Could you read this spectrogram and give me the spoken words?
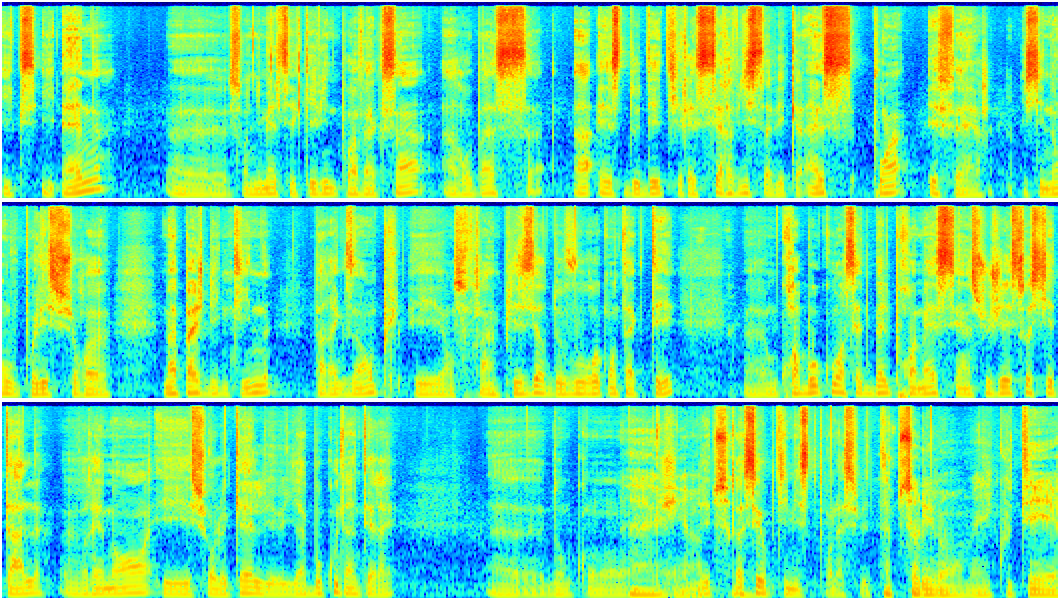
X I N, euh, son email c'est kevin.vaccin@as2d-service avec s.fr. Et sinon, vous pouvez aller sur euh, ma page LinkedIn, par exemple, et on se fera un plaisir de vous recontacter. Euh, on croit beaucoup en cette belle promesse. C'est un sujet sociétal, vraiment, et sur lequel il y a beaucoup d'intérêt. Donc on, est assez optimiste pour la suite. Absolument. Mais écoutez,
